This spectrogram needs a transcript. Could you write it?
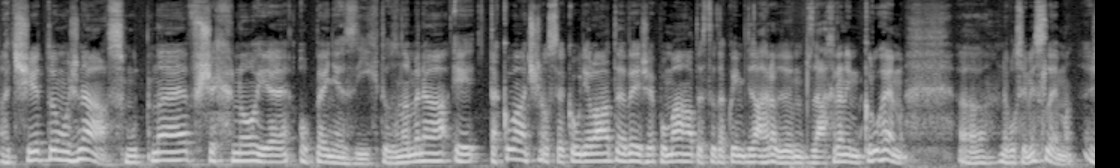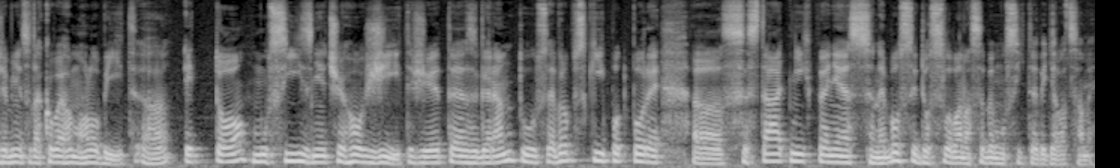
Ač je to možná smutné, všechno je o penězích. To znamená i taková činnost, jakou děláte vy, že pomáháte, jste takovým záchranným kruhem, eh, nebo si myslím, že by něco takového mohlo být. Eh, I to musí z něčeho žít. Žijete z grantů, z evropské podpory, eh, se státních peněz, nebo si doslova na sebe musíte vydělat sami?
